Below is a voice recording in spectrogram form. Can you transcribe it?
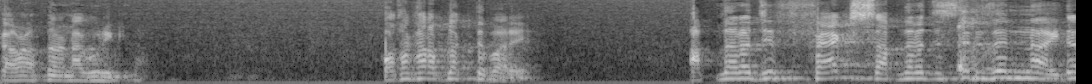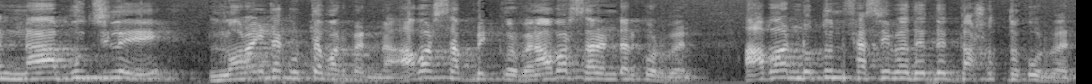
কারণ আপনার নাগরিক না। কথা খারাপ লাগতে পারে। আপনারা যে ফ্যাক্টস আপনারা যে সিটিজেন না, এটা না বুঝলে লড়াইটা করতে পারবেন না। আবার সাবমিট করবেন, আবার সারেন্ডার করবেন, আবার নতুন ফ্যাসিবাদের দাসত্ব করবেন।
